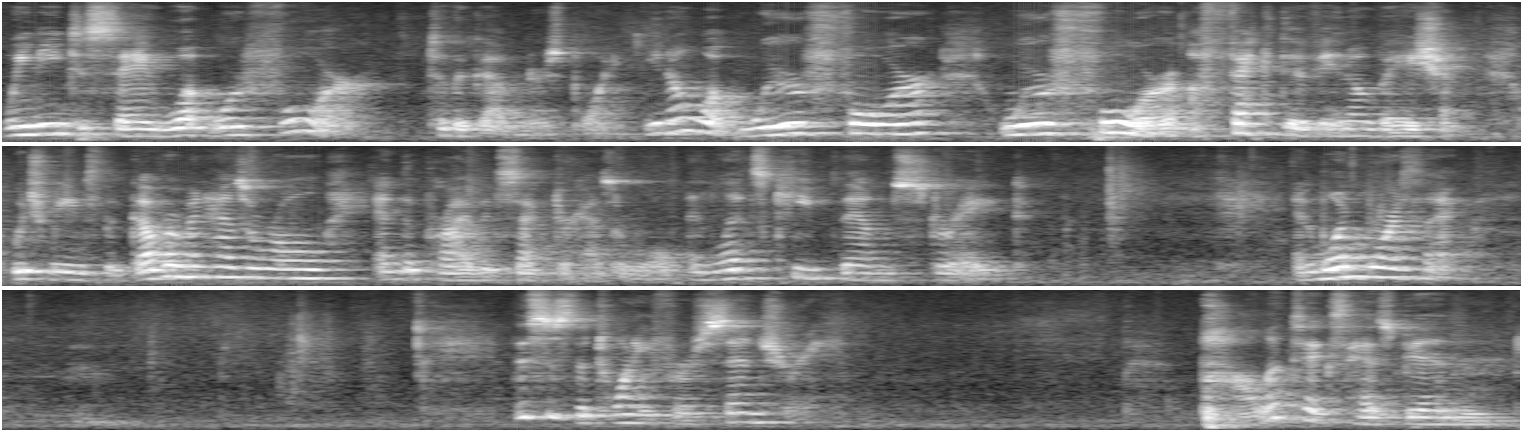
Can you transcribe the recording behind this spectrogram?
We need to say what we're for to the governor's point. You know what we're for? We're for effective innovation, which means the government has a role and the private sector has a role. And let's keep them straight. And one more thing. This is the 21st century. Politics has been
